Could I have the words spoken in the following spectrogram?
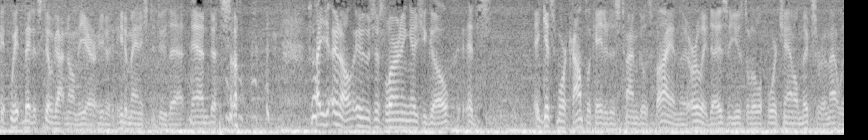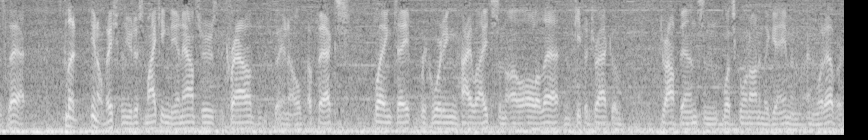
it, we, they'd have still gotten on the air. He'd have, he'd have managed to do that. And uh, so, so I, you know, it was just learning as you go. It's it gets more complicated as time goes by. In the early days, they used a little four-channel mixer, and that was that. But you know, basically, you're just miking the announcers, the crowd, you know, effects, playing tape, recording highlights, and all, all of that, and keeping track of drop-ins and what's going on in the game and, and whatever.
